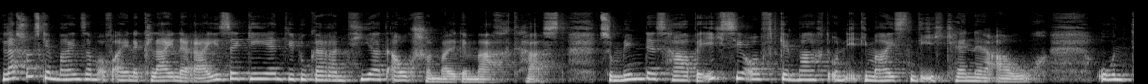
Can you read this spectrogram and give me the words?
Lass uns gemeinsam auf eine kleine Reise gehen, die du garantiert auch schon mal gemacht hast. Zumindest habe ich sie oft gemacht und die meisten, die ich kenne, auch. Und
